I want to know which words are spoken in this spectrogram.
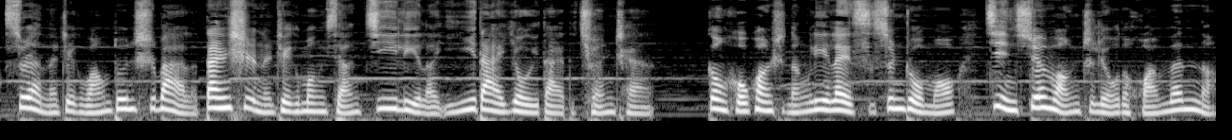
虽然呢，这个王敦失败了，但是呢，这个梦想激励了一代又一代的权臣，更何况是能力类似孙仲谋、晋宣王之流的桓温呢？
